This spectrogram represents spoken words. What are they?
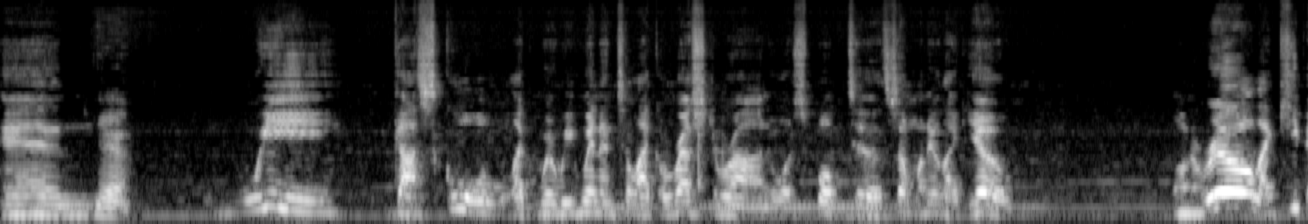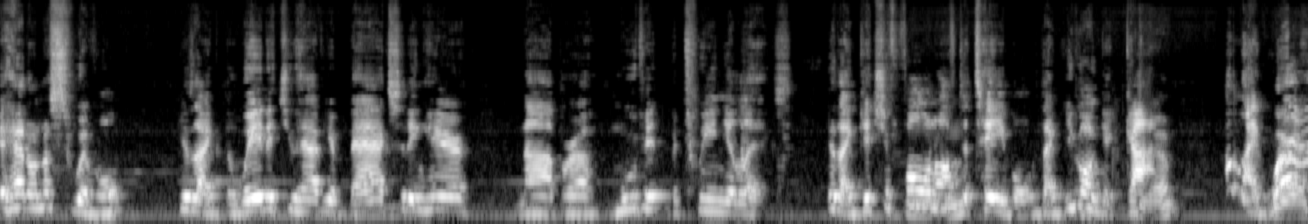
And Yeah. we got school like where we went into like a restaurant or spoke to someone they're like yo on the real like keep your head on a swivel he's like the way that you have your bag sitting here nah bruh move it between your legs he's like get your phone off Mhm. the table like you're gonna get got i'm like word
